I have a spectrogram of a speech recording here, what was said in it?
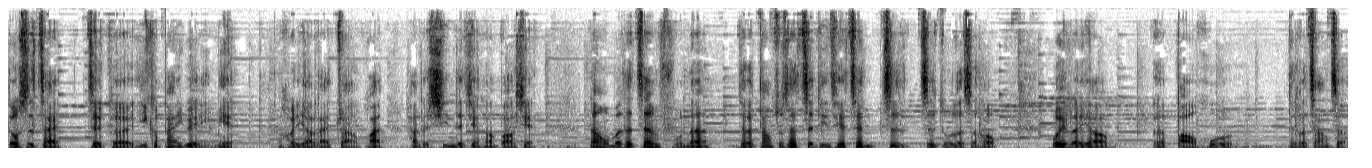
都是在这个一个半月里面，会要来转换他的新的健康保险。那我们的政府呢，就当初在制定这些政制制度的时候，为了要呃保护这个长者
